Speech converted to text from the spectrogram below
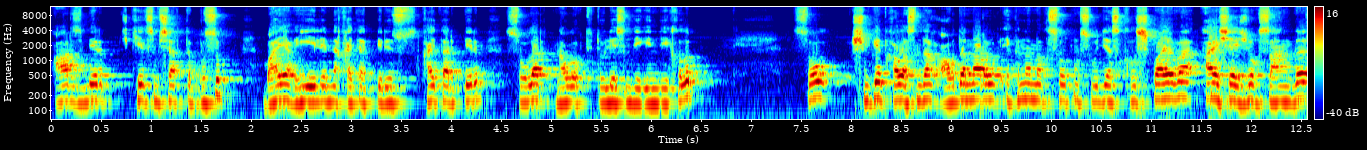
арыз беріп келісімшартты бұзып баяғы иелеріне қайтарып беру қайтарып беріп солар налогты төлесін дегендей қылып сол шымкент қаласындағы ауданаралық экономикалық сотының судьясы қылышбаева ай шай жоқ заңды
